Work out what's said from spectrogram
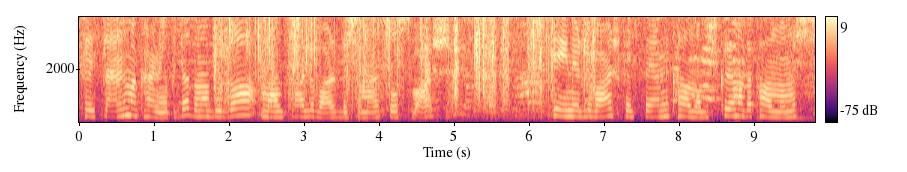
Fesleğenli makarna yapacağız ama burada mantarlı var, beşamel sos var. Peynirli var, fesleğenli kalmamış, krema da kalmamış.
